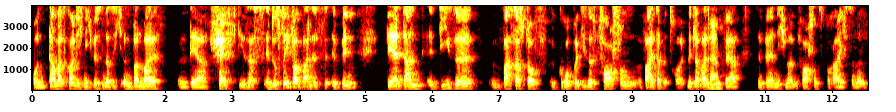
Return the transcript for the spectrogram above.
Und damals konnte ich nicht wissen, dass ich irgendwann mal äh, der Chef dieses Industrieverbandes äh, bin, der dann diese Wasserstoffgruppe diese Forschung weiter betreut. Mittlerweile ja. sind wir sind wir nicht mehr im Forschungsbereich, sondern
